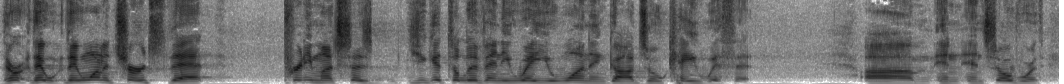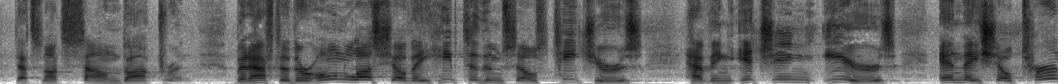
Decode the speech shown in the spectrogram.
They're, they they want a church that pretty much says you get to live any way you want and God's okay with it. Um, and, and so forth. That's not sound doctrine. But after their own lust shall they heap to themselves teachers having itching ears, and they shall turn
